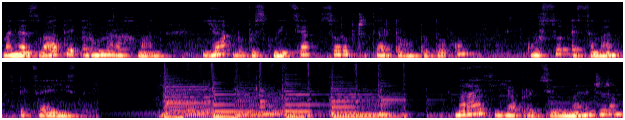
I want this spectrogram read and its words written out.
Мене звати Руна Рахман. Я випускниця 44-го потоку курсу SMM спеціаліст. Наразі я працюю менеджером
